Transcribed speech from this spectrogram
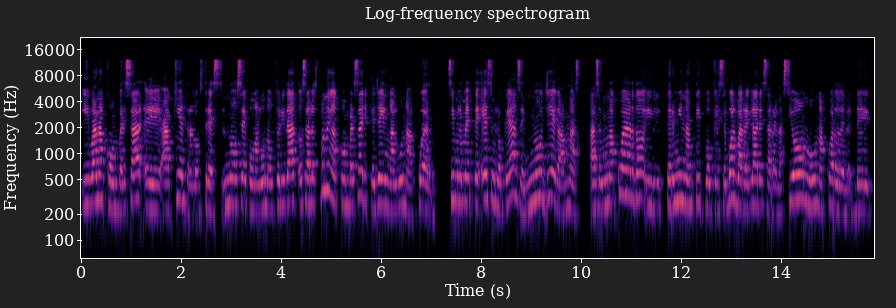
y van a conversar eh, aquí entre los tres, no sé, con alguna autoridad, o sea, les ponen a conversar y que lleguen a algún acuerdo. Simplemente eso es lo que hacen, no llega más. Hacen un acuerdo y terminan tipo que se vuelva a arreglar esa relación o un acuerdo de, de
